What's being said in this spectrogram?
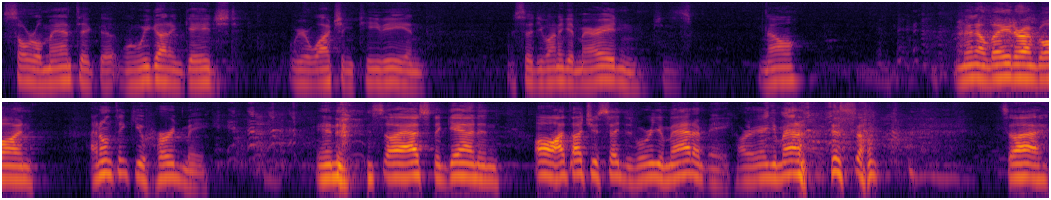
so romantic that when we got engaged, we were watching TV and I said, "You want to get married?" And she says, "No." A minute later, I'm going, "I don't think you heard me." And so I asked again, and oh, I thought you said, "Were you mad at me?" Are you mad at me? so, so I,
